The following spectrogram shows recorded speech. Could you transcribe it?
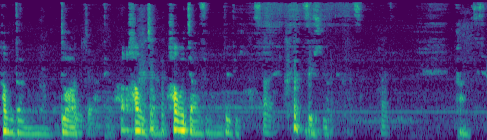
ハム太郎のドアハムちゃんはハムちゃん、ハムちゃんさんが出てきます。はい。ぜひ読んでください。はい。感じです。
